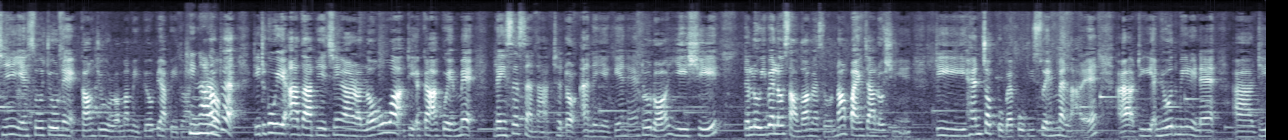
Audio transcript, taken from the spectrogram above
ချင်းရဲ့ဆိုးကျိုးနဲ့ကောင်းကျိုးကိုတော့မမေပြောပြပေးသွားခင်ကတော့နောက်ထပ်ဒီတကူရဲ့အာသာပြေချင်းကတော့လုံးဝဒီအကာအကွယ်မဲ့လိန်ဆက်ဆန်တာထက်တော့အန်ရည်ကင်းတယ်တို့တော့ရေရှည်ဒီလိုကြီးပဲလှုပ်ဆောင်သွားမယ်ဆိုနောက်ပိုင်းကြလို့ရှိရင်ဒီ hand job ကိုပဲပို့ပြီးဆွဲမှတ်လာတယ်အာဒီအမျိုးသမီးတွေနဲ့အာဒီ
